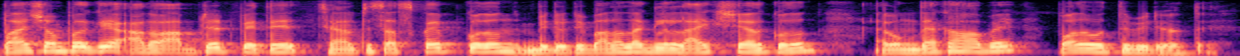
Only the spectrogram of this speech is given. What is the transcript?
পাই সম্পর্কে আরও আপডেট পেতে চ্যানেলটি সাবস্ক্রাইব করুন, ভিডিওটি ভালো লাগলে লাইক শেয়ার করুন এবং দেখা হবে পরবর্তী ভিডিওতে।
